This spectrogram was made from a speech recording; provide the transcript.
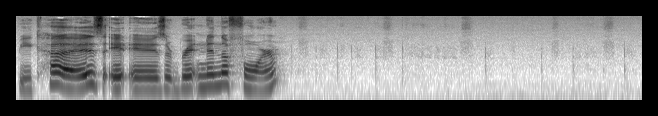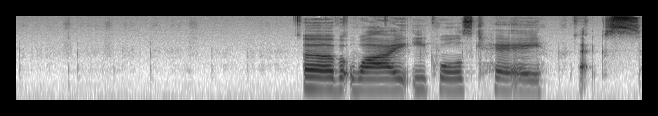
Because it is written in the form of y equals kx.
